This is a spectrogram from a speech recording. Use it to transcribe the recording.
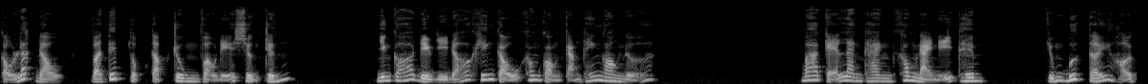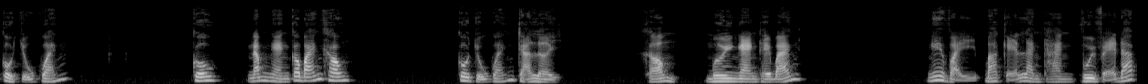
cậu lắc đầu và tiếp tục tập trung vào đĩa sườn trứng. Nhưng có điều gì đó khiến cậu không còn cảm thấy ngon nữa. Ba kẻ lang thang không nài nỉ thêm. Chúng bước tới hỏi cô chủ quán. Cô, năm ngàn có bán không? Cô chủ quán trả lời. Không, mười ngàn thầy bán. Nghe vậy, ba kẻ lang thang vui vẻ đáp.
